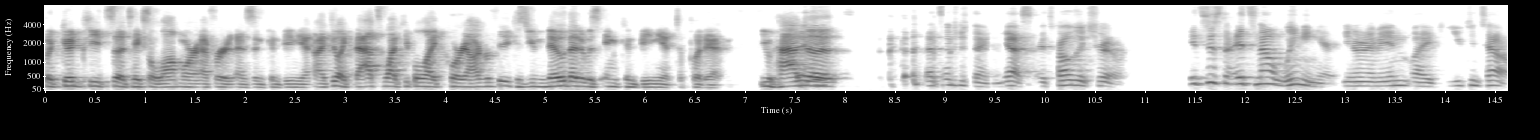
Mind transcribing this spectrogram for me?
but good pizza takes a lot more effort and is inconvenient. I feel like that's why people like choreography because you know that it was inconvenient to put in. You had to That's interesting. Yes, it's probably true. It's just it's not winging it. You know what I mean? Like you can tell.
